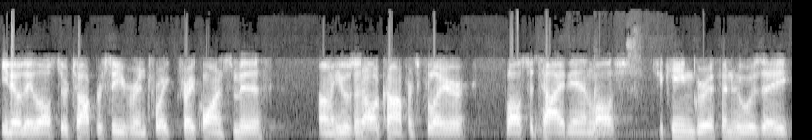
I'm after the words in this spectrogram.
you know, they lost their top receiver in Tra- Tre'Quan Smith. Um, he was an all conference player. Lost a tight end, lost Shaquem Griffin, who was a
